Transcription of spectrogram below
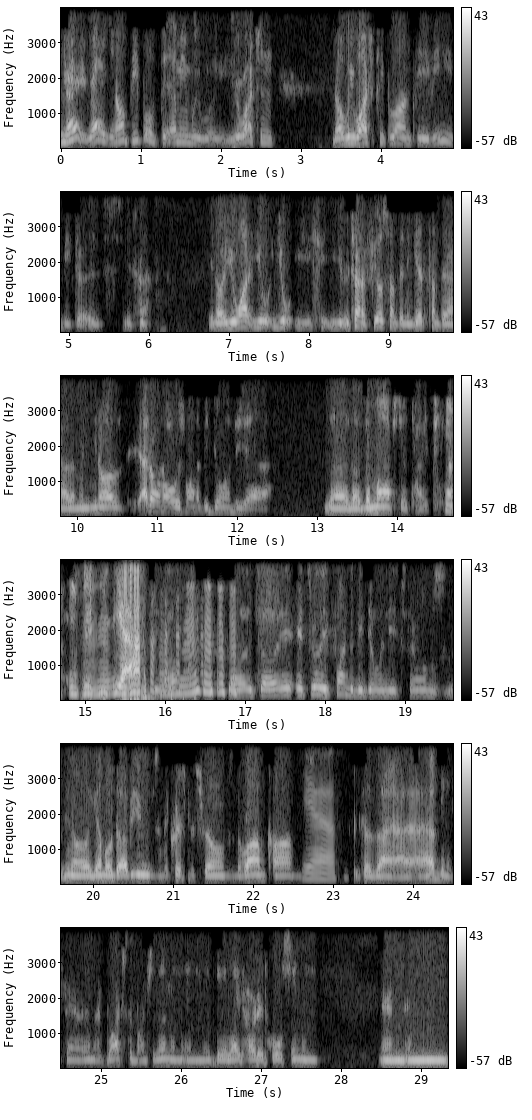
Right, right. You know, people. I mean, we, we you're watching. You know, we watch people on TV because you know, you know, you want you you you- you're trying to feel something and get something out of them, and you know, I don't always want to be doing the uh the the, the mobster type. You know what I mean? Mhm. Yeah. You know? Mhm. so so it, it's really fun to be doing these films, you know, like MOWs and the Christmas films and the rom coms yeah. because I, I have been a fan of them. I've watched a bunch of them, and, and they're lighthearted, wholesome, and and and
